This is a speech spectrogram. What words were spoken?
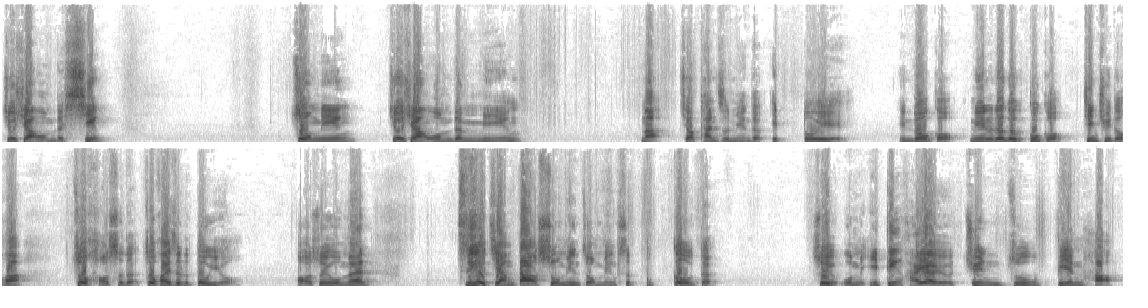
就像我们的姓，种名就像我们的名。那叫潘子明的一堆，你 logo，你那个 Google 进去的话，做好事的、做坏事的都有，哦，所以我们只有讲到属名、种名是不够的，所以我们一定还要有菌株编号，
